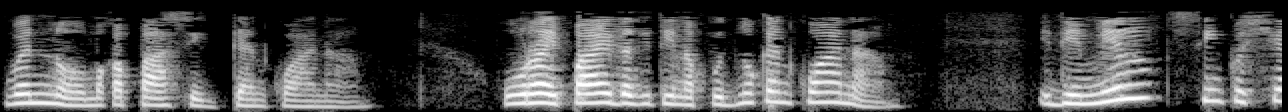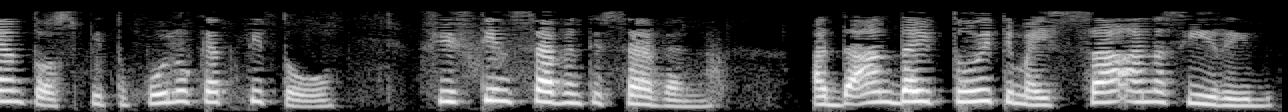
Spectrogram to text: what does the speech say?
wenno makapasig ken kuana. Uray pay dagiti napudno ken kuana. Idi 1577, 1577, adaan daytoy ti maysaan na sirib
